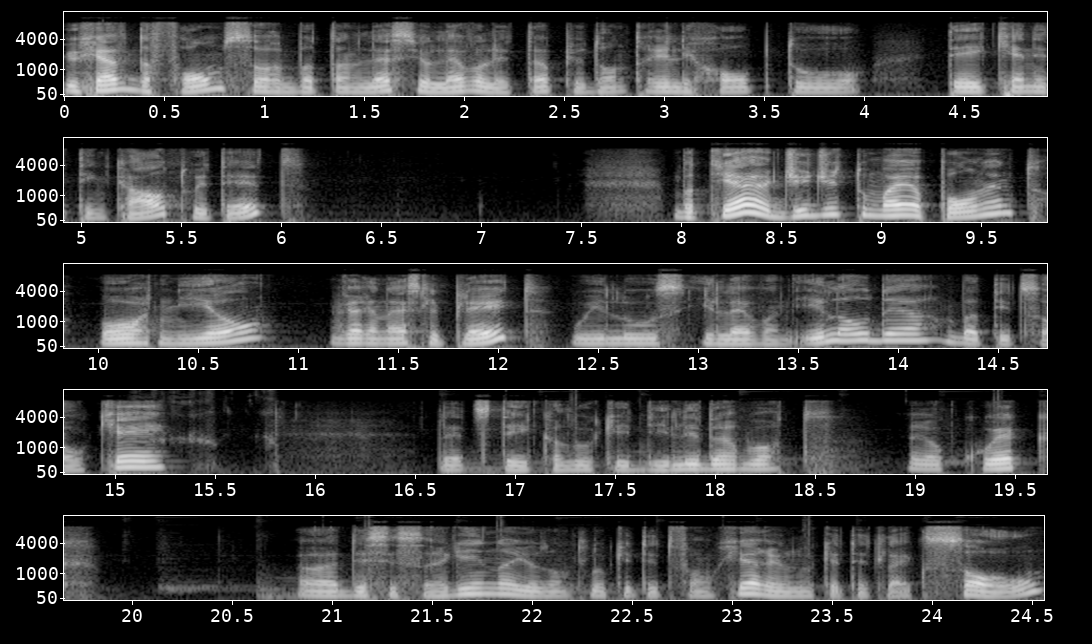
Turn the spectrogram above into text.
You have the foam sword, but unless you level it up, you don't really hope to take anything out with it. But yeah, GG to my opponent, or Neo. Very nicely played. We lose 11 elo there, but it's okay. Let's take a look at the leaderboard real quick. Uh, this is arena, you don't look at it from here, you look at it like so.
